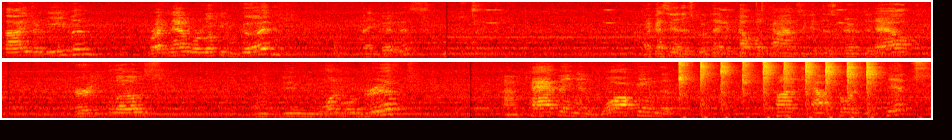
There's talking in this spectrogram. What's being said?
Sides are even. Right now, we're looking good. Thank goodness. Like I said, it's going to take a couple of times to get this drifted out. Very close. I'm going to do one more drift. I'm tapping and walking the punch out towards the tips.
